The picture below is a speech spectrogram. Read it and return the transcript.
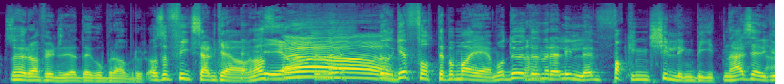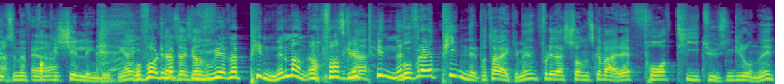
Og så hører han fyren si det går bra, bror. Og så fikser han kebaben hans. Ja. Du hadde ikke fått det på Maiemo. Du, den der lille fucking kyllingbiten her ser ikke ut som en fucking kyllingbit engang. Hvorfor er det med, sånn, hvorfor med pinner, mann? Hva faen skal ja, vi pinne? Hvorfor er det pinner på tallerkenen min? Fordi det er sånn det skal være. Få 10 000 kroner.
